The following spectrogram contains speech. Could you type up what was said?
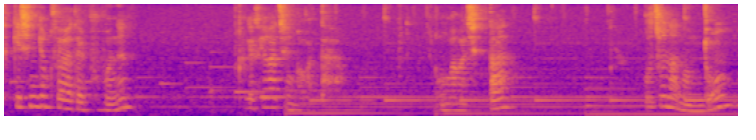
특히 신경 써야 될 부분은 크게 세 가지인 것 같아요. 건강한 식단, 꾸준한 운동,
